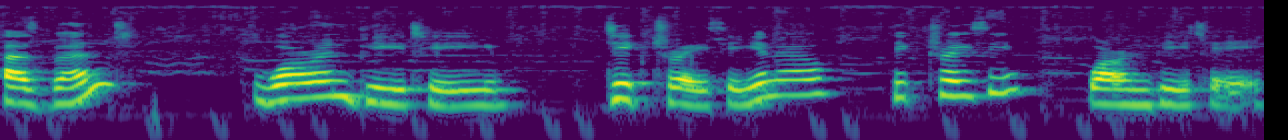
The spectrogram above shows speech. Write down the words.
husband Warren Beatty, Dick Tracy. You know Dick Tracy, Warren Beatty.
